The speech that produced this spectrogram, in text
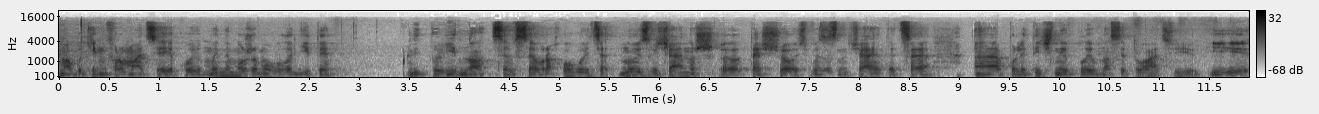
мабуть, інформація, якою ми не можемо володіти. Відповідно, це все враховується. Ну і звичайно ж, е, те, що ви зазначаєте, це е, політичний вплив на ситуацію і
